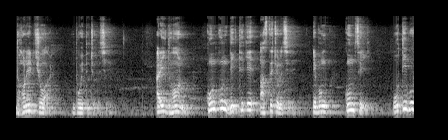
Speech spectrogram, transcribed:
ধনের জোয়ার বইতে চলেছে। আর এই ধন কোন কোন দিক থেকে আসতে চলেছে এবং কোন সেই অতীব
